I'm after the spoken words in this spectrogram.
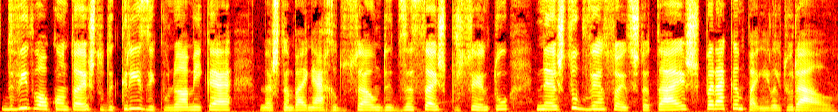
devido ao contexto de crise económica, mas também à redução de 16% nas subvenções estatais para a campanha eleitoral.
